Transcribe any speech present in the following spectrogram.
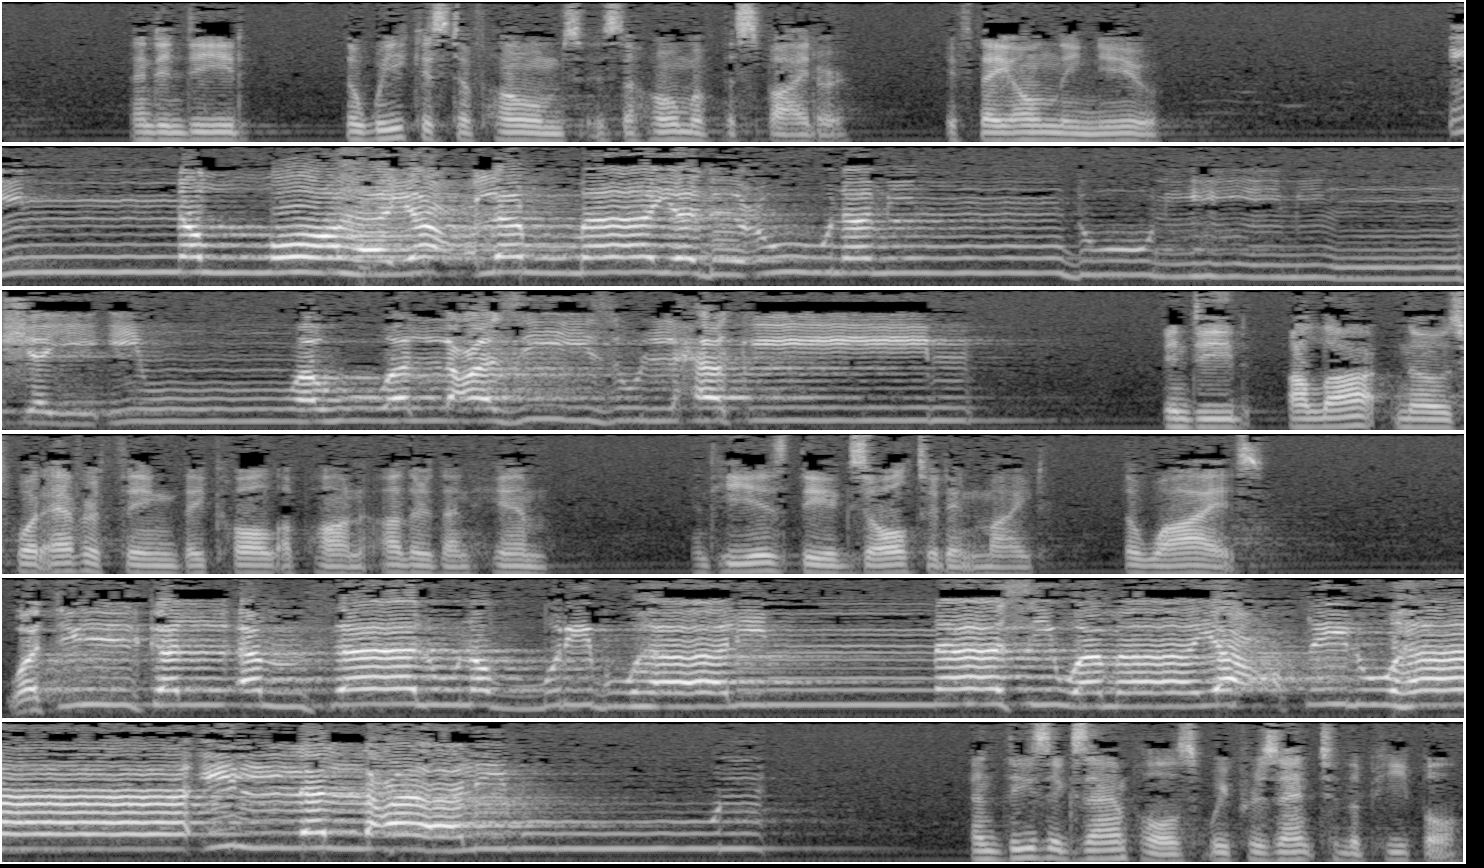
And indeed, the weakest of homes is the home of the spider, if they only knew. إن الله يعلم ما يدعون من دونه من شيء وهو العزيز الحكيم Indeed, Allah knows whatever thing they call upon other than Him, and He is the exalted in might, the wise. وتلك الأمثال نضربها للناس وما يعقلها إلا العالمون And these examples we present to the people,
